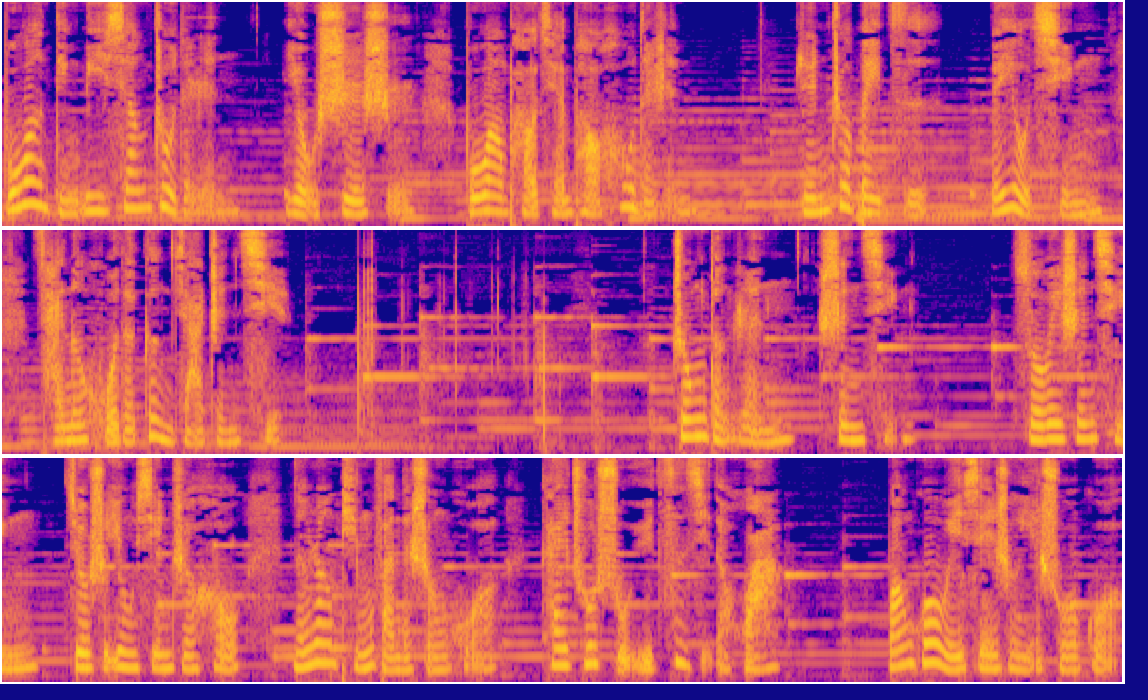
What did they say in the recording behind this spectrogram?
不忘鼎力相助的人。”有事时不忘跑前跑后的人，人这辈子唯有情才能活得更加真切。中等人深情，所谓深情，就是用心之后能让平凡的生活开出属于自己的花。王国维先生也说过，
